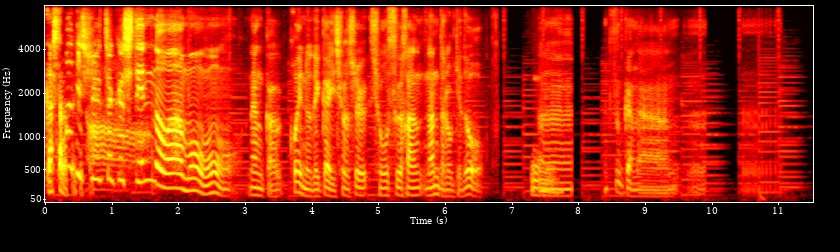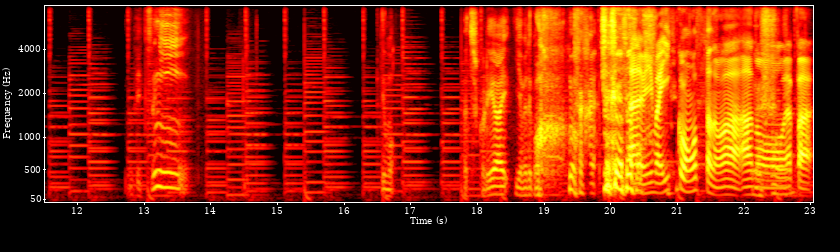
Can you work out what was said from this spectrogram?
がしたかったです。ここまで執着してんのはもうなんか声のでかい少数少数派なんだろうけどう。うんーんつうかなうん別にでも私これはやめてこう。今一個思ったのはあのうん。やっぱ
